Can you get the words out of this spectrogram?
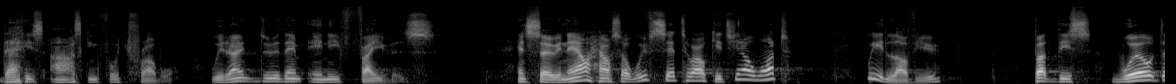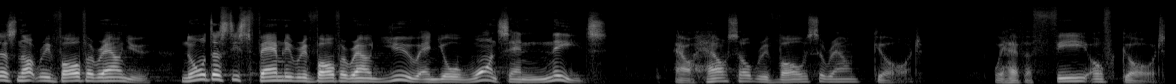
that is asking for trouble. We don't do them any favors. And so in our household, we've said to our kids, you know what? We love you, but this world does not revolve around you, nor does this family revolve around you and your wants and needs. Our household revolves around God. We have a fear of God.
